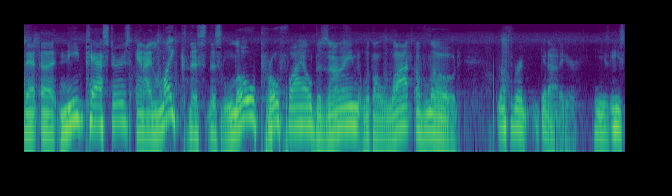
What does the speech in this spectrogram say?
that uh, need casters, and I like this this low profile design with a lot of load. Rutherford, get out of here. He's he's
